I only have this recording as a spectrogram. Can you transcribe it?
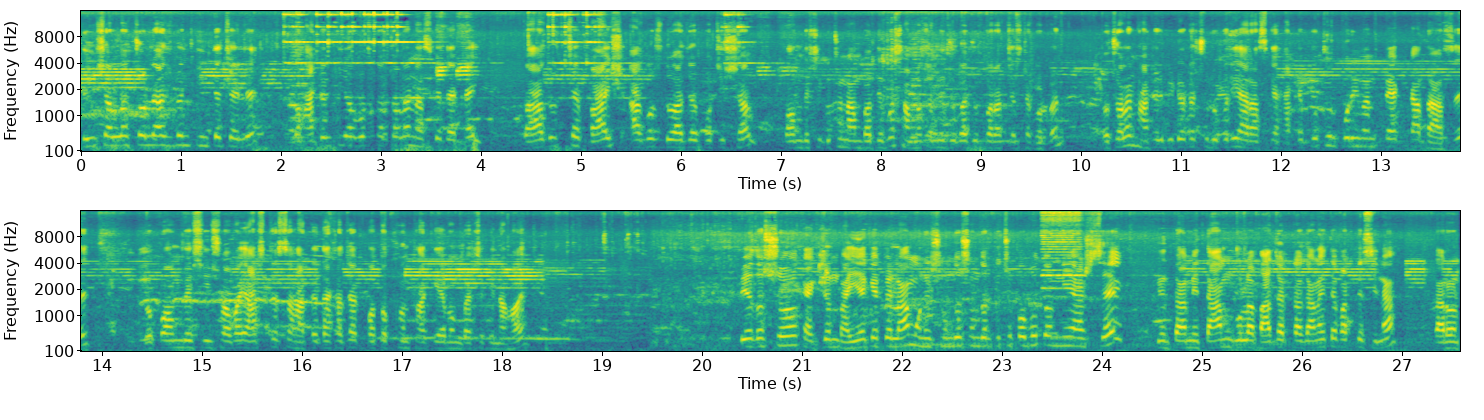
তো ইনশাল্লাহ চলে আসবেন কিনতে চাইলে। তো হাটের কী অবস্থা চলেন, আজকে দেখাই। তো আজ হচ্ছে বাইশ আগস্ট দু হাজার পঁচিশ সাল। কম বেশি কিছু নাম্বার দেবো, সামনাসামনি যোগাযোগ করার চেষ্টা করবেন। তো চলেন, হাটের ভিডিওটা শুরু করি। আর আজকে হাটে প্রচুর পরিমাণ প্যাক কাদা আছে। তো কম বেশি সবাই আসতেছে, হাটে দেখা যাক কতক্ষণ থাকে এবং বেঁচে কিনা হয়। প্রিয় দর্শক, একজন ভাইয়াকে পেলাম। উনি সুন্দর সুন্দর কিছু কবুতর নিয়ে আসছে, কিন্তু আমি দামগুলো, বাজারটা জানাইতে পারতেছি না। কারণ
